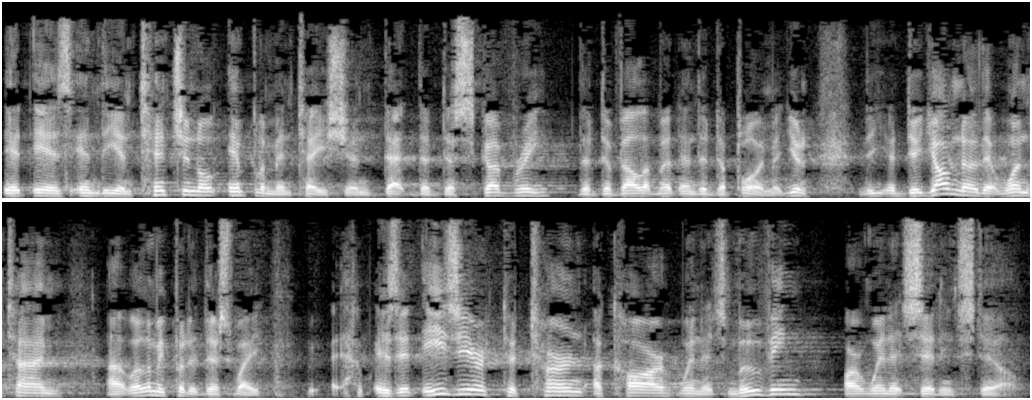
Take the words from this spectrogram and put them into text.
It is in the intentional implementation that the discovery, the development, and the deployment. You, did y'all know that one time, uh, well, let me put it this way. Is it easier to turn a car when it's moving or when it's sitting still?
